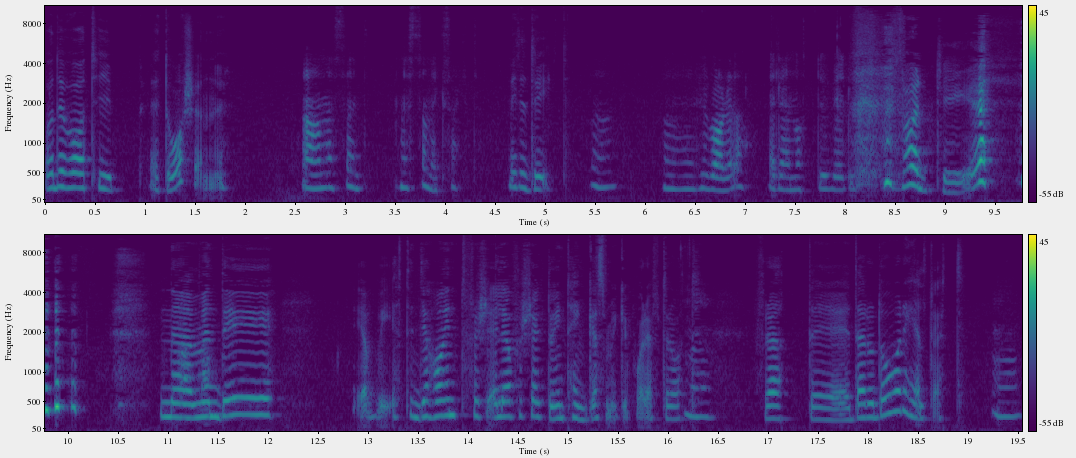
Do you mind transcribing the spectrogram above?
Och det var typ ett år sedan nu. Ja, nästan, nästan exakt. Lite drygt. Ja. Eh, hur var det då? Eller något du vill? Vad det? Nej men det... Jag vet inte. Jag har, inte förs- eller jag har försökt att inte tänka så mycket på det efteråt. Nej. För att eh, där och då var det helt rätt. Mm.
